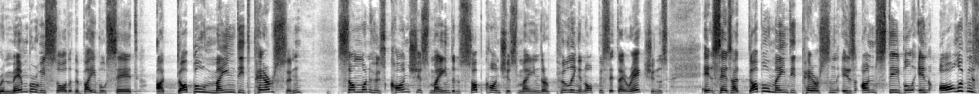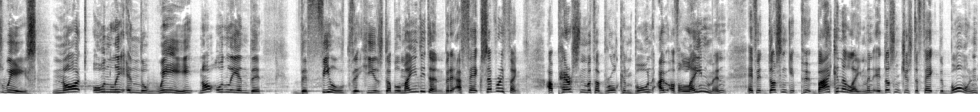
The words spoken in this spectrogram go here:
Remember, we saw that the Bible said a double minded person, someone whose conscious mind and subconscious mind are pulling in opposite directions, it says a double minded person is unstable in all of his ways, not only in the way, not only in the, the field that he is double minded in, but it affects everything. A person with a broken bone out of alignment, if it doesn't get put back in alignment, it doesn't just affect the bone,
